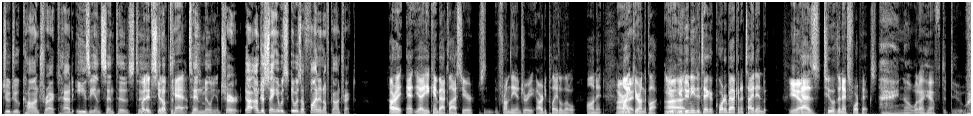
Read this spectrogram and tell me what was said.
Juju contract had easy incentives to But it's get still up to capped. ten million. Sure, I, I'm just saying it was it was a fine enough contract. All right, and yeah, he came back last year from the injury. Already played a little on it. All Mike, right. you're on the clock. You, Uh, you do need to take a quarterback and a tight end yeah. as two of the next four picks. I know what I have to do.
